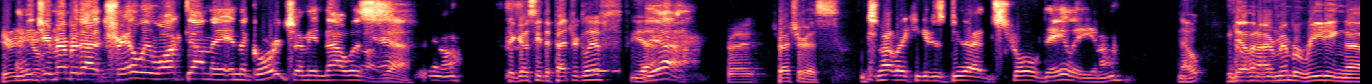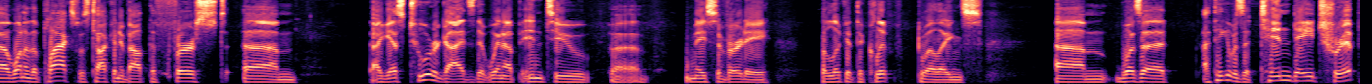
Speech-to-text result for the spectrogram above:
Here you I mean, go. do you remember that trail we walked down the in the gorge? I mean, that was Oh, yeah. you know, To go see the petroglyphs? yeah. Yeah. Right. treacherous. It's not like you could just do that stroll daily, you know. Nope. Yeah, and I remember reading uh, one of the plaques was talking about the first, um, I guess, tour guides that went up into uh, Mesa Verde to look at the cliff dwellings. Um, was a, I think it was a ten day trip.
